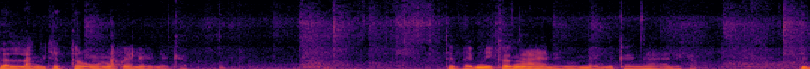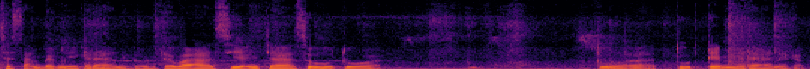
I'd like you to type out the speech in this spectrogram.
ด้านหลังก็จะตรงลงไปเลยนะครับ แต่แบบนี้ก็ง่ายนะครับแบบนี้ก็ง่ายนะครับคือจะสั่งแบบนี้ก็ได้นะครับแต่ว่าเสียงจะสู้ตัว ตัวตูดเต็มไม่ได้นะครับ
